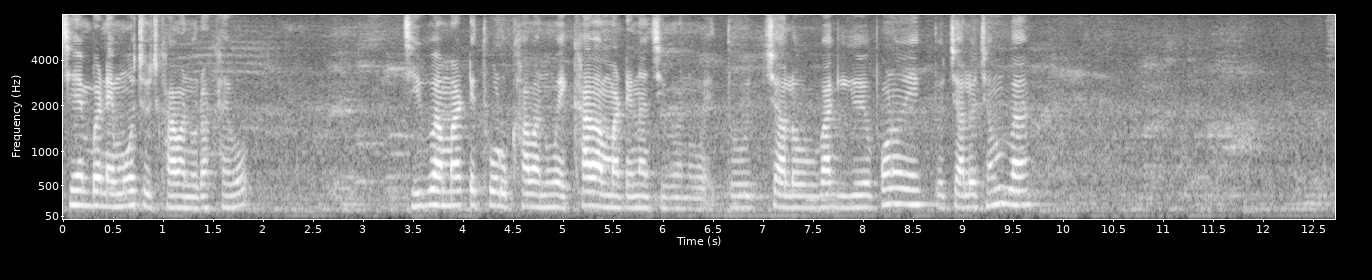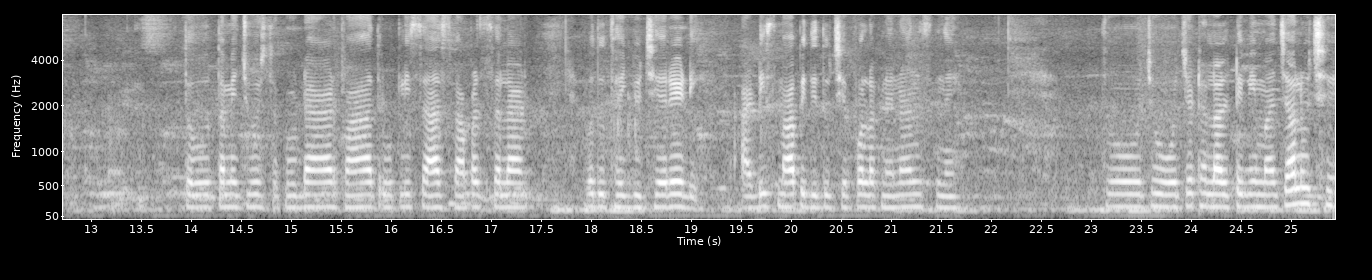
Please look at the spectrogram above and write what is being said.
જેમ બને મોચું જ ખાવાનું રખાય જીવવા માટે થોડું ખાવાનું હોય, ખાવા માટે ના જીવવાનું હોય. તો ચાલો વાગી ગયો પોણો એક, તો ચાલો જમવા. તો તમે જોઈ શકો, દાળ, ભાત, રોટલી, સાસ, પાપડ, સલાડ, બધું થઈ ગયું છે રેડી આ ડીશમાં આપી દીધું છે પલકને નંસને તો જો જેઠાલાલ ટીવીમાં ચાલુ છે.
